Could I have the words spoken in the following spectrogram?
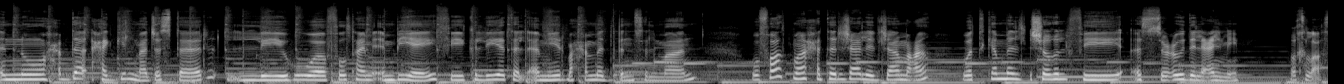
إنه حبدأ حقي الماجستير اللي هو full-time MBA في كلية الأمير محمد بن سلمان. وفاطمة حترجع للجامعة وتكمل شغل في السعود العلمي. وخلاص.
